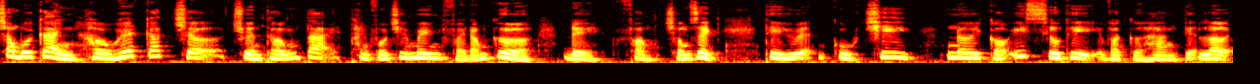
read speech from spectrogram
Trong bối cảnh hầu hết các chợ truyền thống tại thành phố Hồ Chí Minh phải đóng cửa để phòng chống dịch thì huyện Củ Chi, nơi có ít siêu thị và cửa hàng tiện lợi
